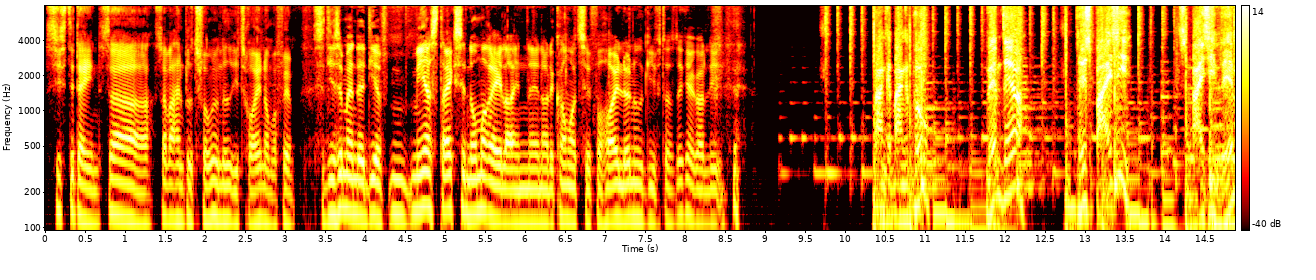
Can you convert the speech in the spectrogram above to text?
sidste dagen, så, så var han blevet tvunget ned i trøje nummer 5. Så de, er simpelthen, øh, de har mere strikse nummerregler, end øh, når det kommer til for høje lønudgifter. Det kan jeg godt lide. Banke, banke på. Hvem der? Det, det er spicy. Spicy hvem?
